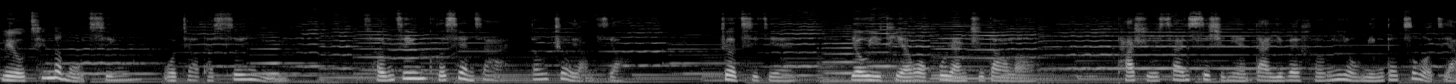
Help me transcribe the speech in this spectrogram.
柳青的母亲，我叫她孙姨，曾经和现在都这样叫。这期间，有一天我忽然知道了。她是三四十年代一位很有名的作家，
